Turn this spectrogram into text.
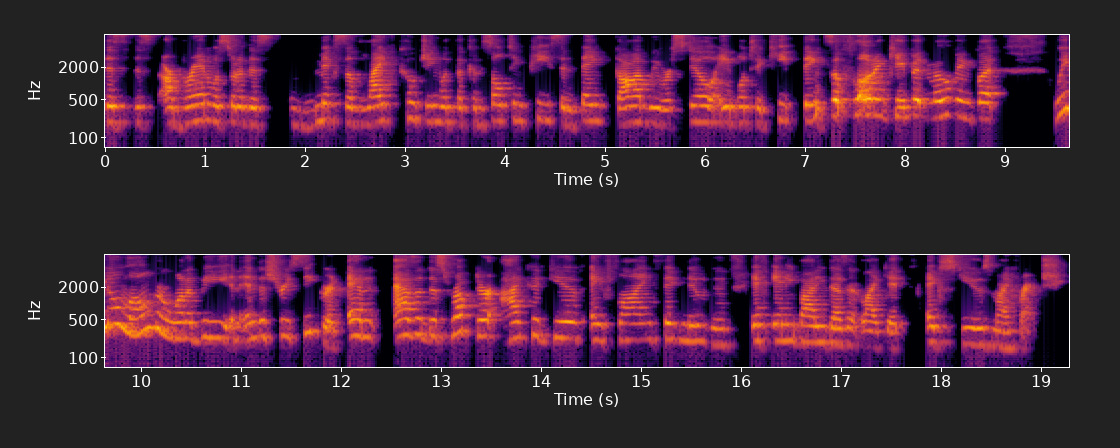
this this our brand was sort of this mix of life coaching with the consulting piece and thank God we were still able to keep things afloat and keep it moving but we no longer want to be an industry secret. And as a disruptor, I could give a flying fig Newton if anybody doesn't like it. Excuse my French.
